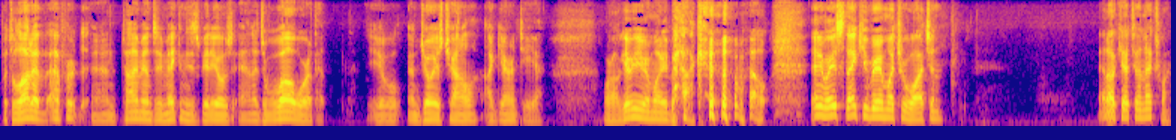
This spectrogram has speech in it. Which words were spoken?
puts a lot of effort and time into making these videos and it's well worth it. You'll enjoy his channel, I guarantee you. Or I'll give you your money back. well, anyways, thank you very much for watching. And I'll catch you on the next one.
